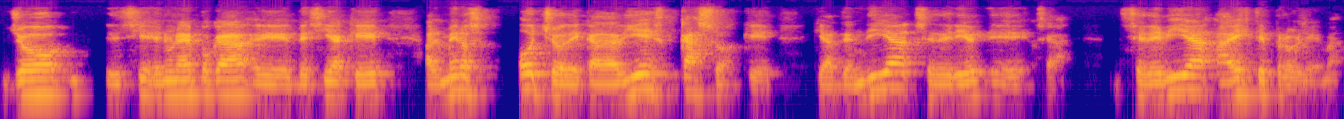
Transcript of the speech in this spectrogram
Yo en una época eh, decía que al menos 8 de cada 10 casos que, atendía se, eh, se debía a este problema,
